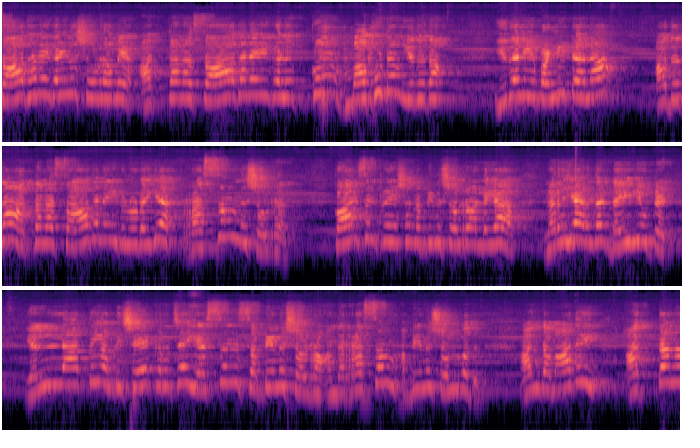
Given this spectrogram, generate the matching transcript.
சாதனைகள்னு சொல்றோமே. அத்தனை சாதனைகளுக்கும் மகுடம் இதுதான். இதை நீ பண்ணிட்டேன்னா அதுதான் அத்தனை சாதனைகளுடைய ரசம்னு சொல்ற கான்சென்ட்ரேஷன் அப்படின்னு சொல்றோம் இல்லையா? நிறைய இருந்தா டைல்யூட்டட் எல்லாத்தையும் அப்படி சேர்க்கறச்ச எசன்ஸ் அப்படின்னு சொல்றோம். அந்த ரசம் அப்படின்னு சொல்வது. அந்த மாதிரி அத்தனை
